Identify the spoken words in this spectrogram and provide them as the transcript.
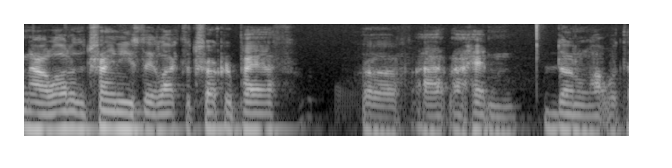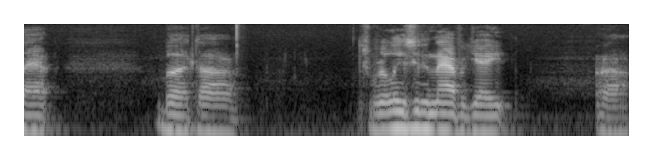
now, a lot of the trainees they like the trucker path. Uh, I, I hadn't done a lot with that, but uh, it's real easy to navigate. Uh,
